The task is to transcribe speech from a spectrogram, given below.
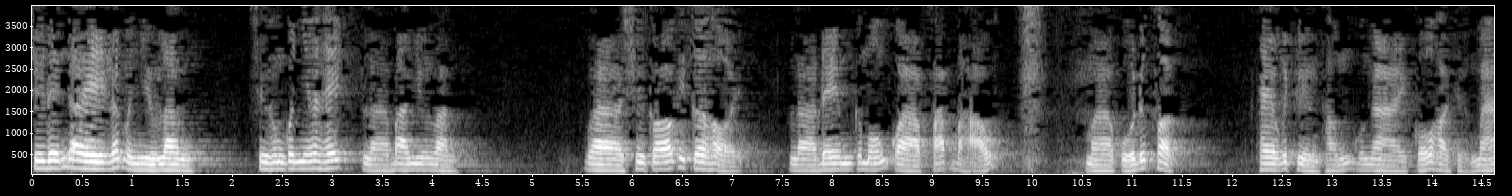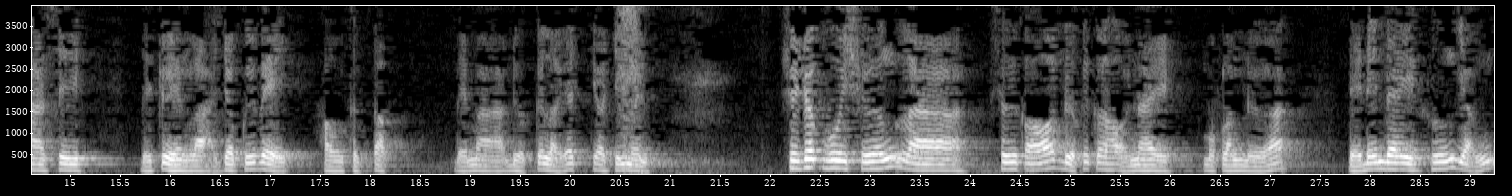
Sư đến đây rất là nhiều lần, sư không có nhớ hết là bao nhiêu lần. Và sư có cái cơ hội là đem cái món quà pháp bảo mà của Đức Phật theo cái truyền thống của ngài Cố Hòa thượng Mahasi để truyền lại cho quý vị hầu thực tập để mà được cái lợi ích cho chính mình. Sư rất vui sướng là sư có được cái cơ hội này một lần nữa để đến đây hướng dẫn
